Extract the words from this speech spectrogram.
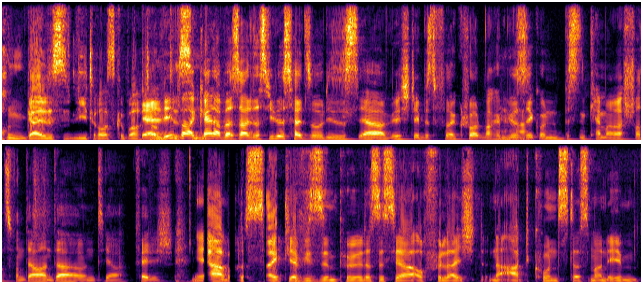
auch ein geiles Lied rausgebracht Ja, haben. Lied war geil, aber es das Video ist halt so dieses, ja, wir stehen bis vor der Crowd, machen Ja. Musik und ein bisschen Kamerashots von da und da und ja, fertig. Ja, aber das zeigt ja, wie simpel, das ist ja auch vielleicht eine Art Kunst, dass man eben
